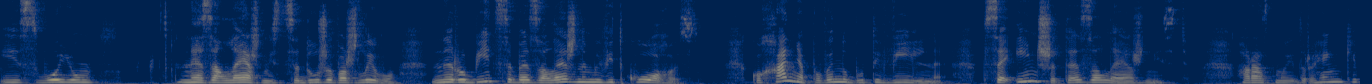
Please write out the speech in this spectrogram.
і свою незалежність. Це дуже важливо. Не робіть себе залежними від когось. Кохання повинно бути вільне. Все інше це залежність. Гаразд, мої дорогенькі,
